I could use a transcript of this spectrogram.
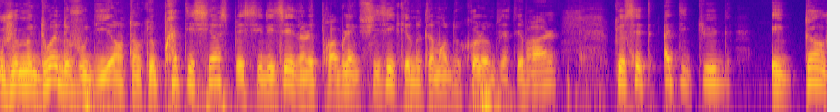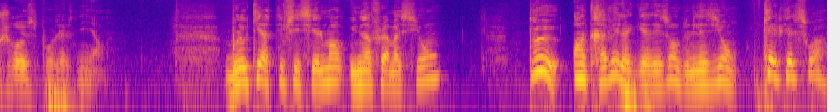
Je me dois de vous dire, en tant que praticien spécialisé dans les problèmes physiques et notamment de colonne vertébrale, que cette attitude est dangereuse pour l'avenir. Bloquer artificiellement une inflammation peut entraver la guérison d'une lésion, quelle qu'elle soit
